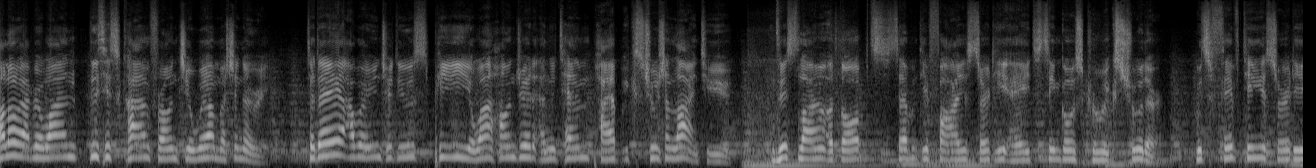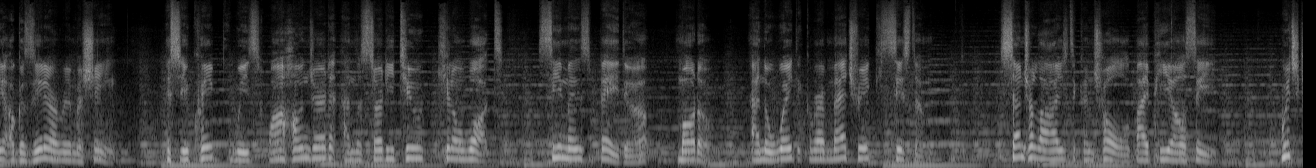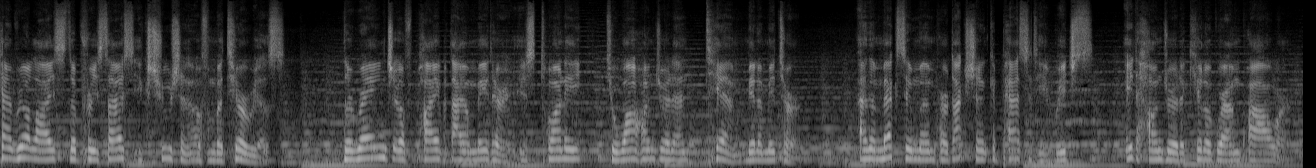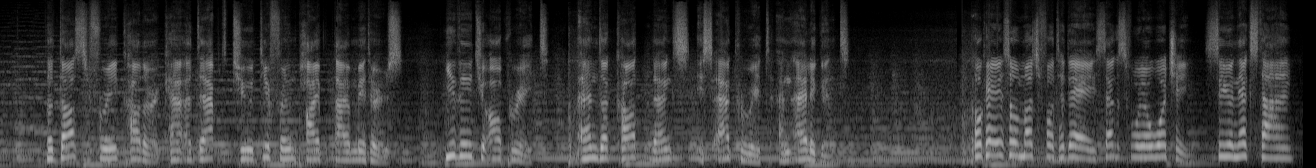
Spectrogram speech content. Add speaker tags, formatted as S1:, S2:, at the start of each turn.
S1: Hello everyone, this is Kan from Jwell Machinery. Today I will introduce PE110 pipe extrusion line to you. This line adopts 7538 single screw extruder with 5030 auxiliary machine. It's equipped with 132 kilowatt Siemens Beide model and weight gravimetric system, centralized control by PLC, which can realize the precise extrusion of materials. The range of pipe diameter is 20 to 110 millimeter, and the maximum production capacity reaches 800 kilogram per hour. The dust-free cutter can adapt to different pipe diameters, easy to operate, and the cut length is accurate and elegant. Okay, so much for today. Thanks for your watching. See you next time.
